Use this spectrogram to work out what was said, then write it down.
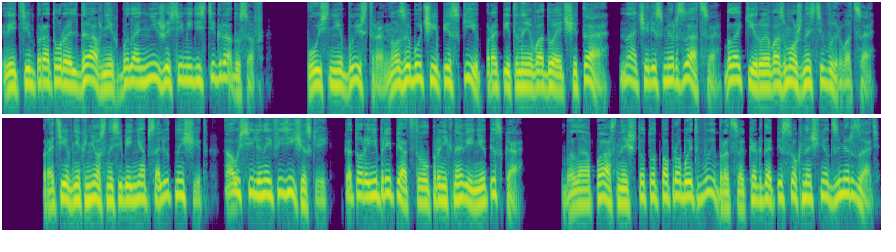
ведь температура льда в них была ниже 70 градусов. Пусть не быстро, но зыбучие пески, пропитанные водой от щита, начали смерзаться, блокируя возможность вырваться. Противник нес на себе не абсолютный щит, а усиленный физический, который не препятствовал проникновению песка. Была опасность, что тот попробует выбраться, когда песок начнет замерзать,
